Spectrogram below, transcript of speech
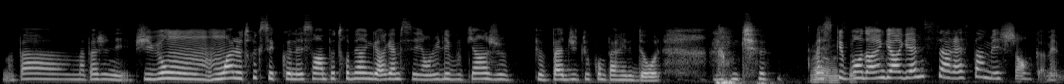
Ça m'a pas, m'a pas gêné. Puis bon, moi le truc c'est que connaissant un peu trop bien Hunger Games et ayant lu les bouquins, je peux pas du tout comparer les deux rôles. Donc, euh, Ouais, parce que ça- bon, dans Hunger Games, ça reste un méchant quand même.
